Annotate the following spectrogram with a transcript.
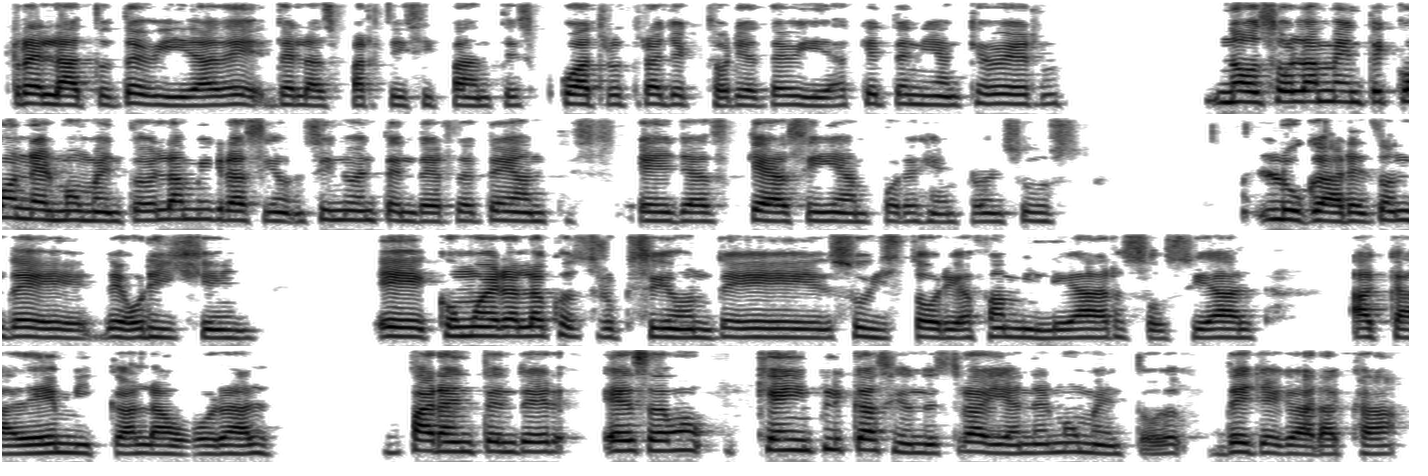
relatos de vida de, las participantes cuatro trayectorias de vida que tenían que ver no solamente con el momento de la migración, sino entender desde antes ellas qué hacían, por ejemplo, en sus lugares donde, de origen, eh, cómo era la construcción de su historia familiar, social, académica, laboral, para entender eso, qué implicaciones traía en el momento de llegar acá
